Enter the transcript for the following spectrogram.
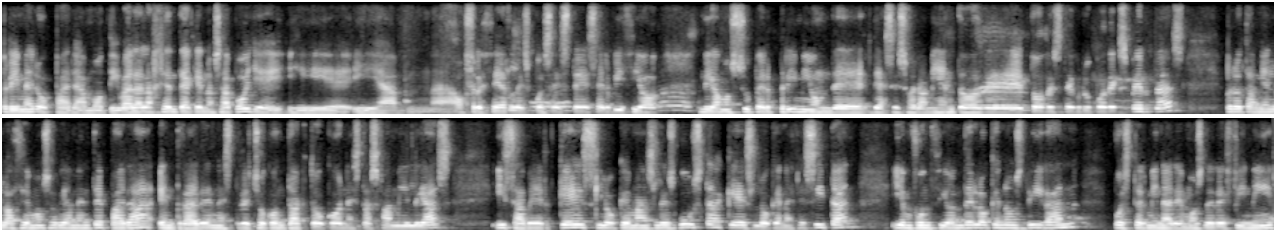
primero para motivar a la gente a que nos apoye y, a, ofrecerles pues este servicio, digamos, super premium de, asesoramiento de todo este grupo de expertas pero también lo hacemos obviamente para entrar en estrecho contacto con estas familias y saber qué es lo que más les gusta, qué es lo que necesitan y en función de lo que nos digan, pues terminaremos de definir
